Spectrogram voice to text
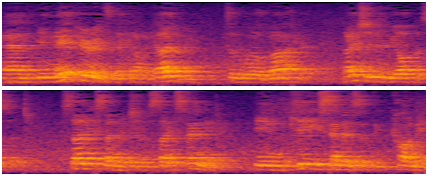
and in their periods of economic opening to the world market, they actually did the opposite state expenditure and state spending in key centres of the economy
